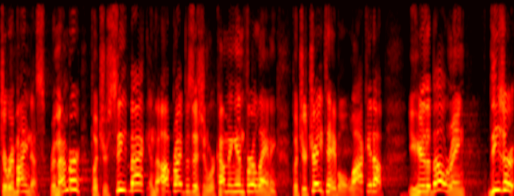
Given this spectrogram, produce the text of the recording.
to remind us. Remember, put your seat back in the upright position. We're coming in for a landing. Put your tray table, lock it up. You hear the bell ring. These are,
